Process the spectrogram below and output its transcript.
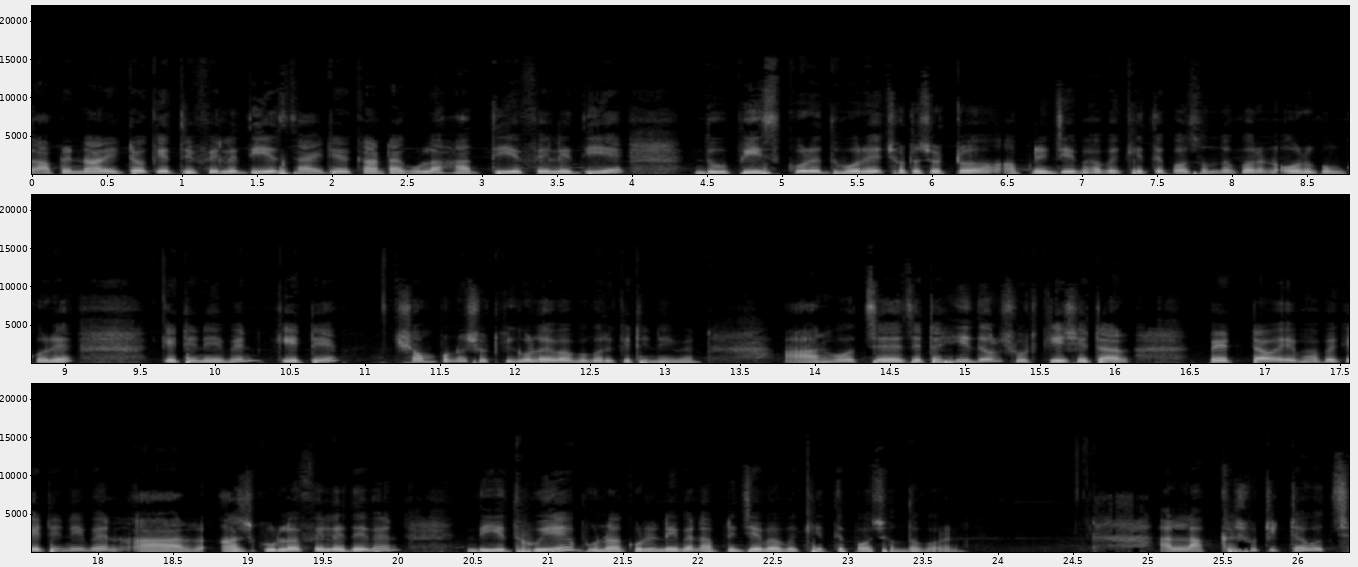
তো আপনি নাড়িটাও কেটে ফেলে দিয়ে সাইডের কাঁটাগুলো হাত দিয়ে ফেলে দিয়ে দু পিস করে ধরে ছোট ছোট আপনি যেভাবে খেতে পছন্দ করেন ওরকম করে কেটে নেবেন। কেটে সম্পূর্ণ শুটকিগুলো এভাবে করে কেটে নেবেন। আর হচ্ছে যেটা হিদল শুটকি সেটার পেটটাও এভাবে কেটে নেবেন আর আঁশগুলো ফেলে দেবেন। দিয়ে ধুয়ে ভুনা করে নেবেন আপনি যেভাবে খেতে পছন্দ করেন। আর লাক্ষা শুটিটা হচ্ছে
